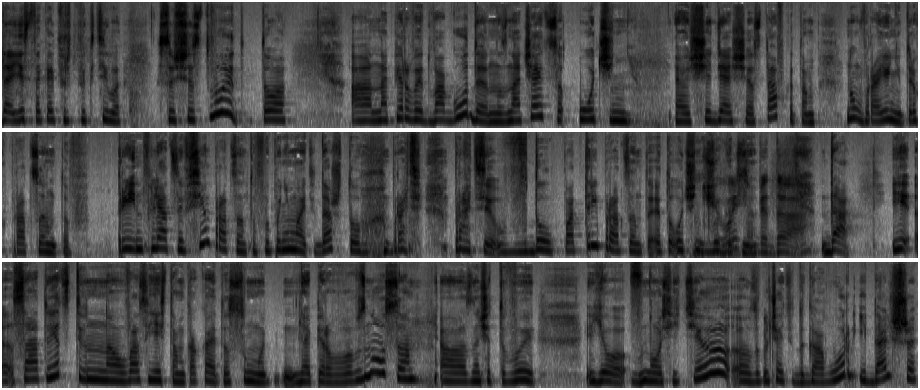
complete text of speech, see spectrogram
Да. если такая перспектива существует, то а на первые два года назначается очень щадящая ставка, там, ну, в районе 3%. При инфляции в 7% вы понимаете, да, что брать, брать в долг по 3% это очень Ничего выгодно. себе, да. Да. И, э, соответственно, у вас есть там какая-то сумма для первого взноса, а, значит, вы ее вносите, э, заключаете договор, и дальше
